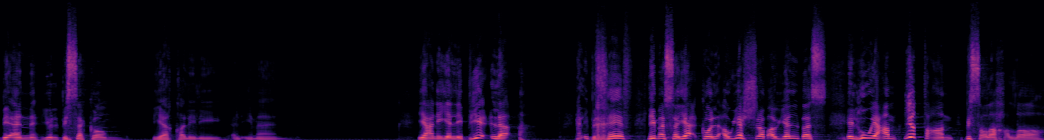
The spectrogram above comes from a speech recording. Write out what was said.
بأن يلبسكم يا قليلي الإيمان. يعني يلي بيقلق يلي بخاف لما سيأكل أو يشرب أو يلبس اللي هو عم يطعن بصلاح الله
